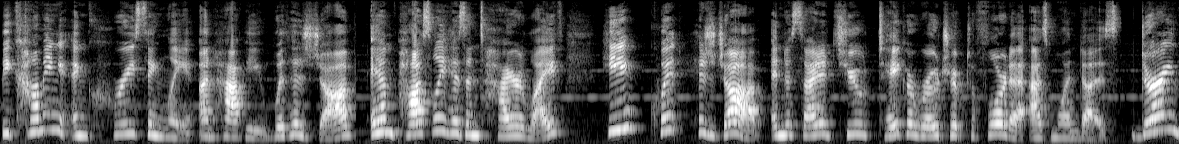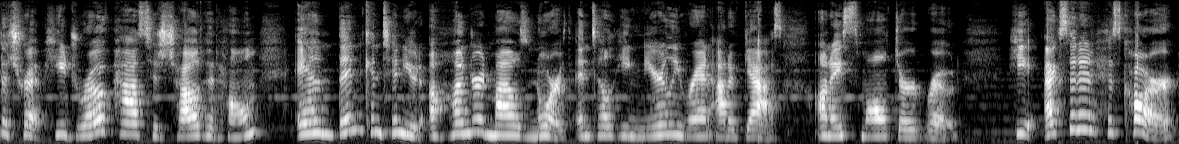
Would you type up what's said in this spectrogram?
Becoming increasingly unhappy with his job and possibly his entire life, he quit his job and decided to take a road trip to Florida as one does. During the trip, he drove past his childhood home and then continued a 100 miles north until he nearly ran out of gas on a small dirt road. He exited his car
